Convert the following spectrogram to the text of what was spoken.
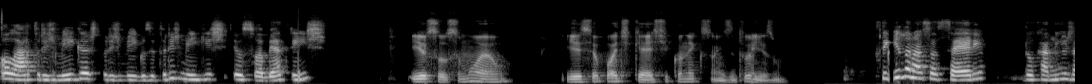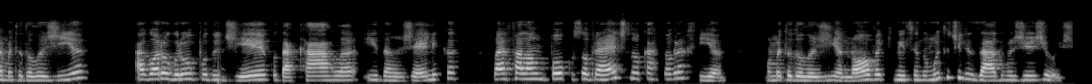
Olá, turismigas, turismigos e turismigues. Eu sou a Beatriz. E eu sou o Samuel. E esse é o podcast Conexões em Turismo. Seguindo a nossa série do Caminhos da Metodologia, agora o grupo do Diego, da Carla e da Angélica vai falar um pouco sobre a etnocartografia, uma metodologia nova que vem sendo muito utilizada nos dias de hoje.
